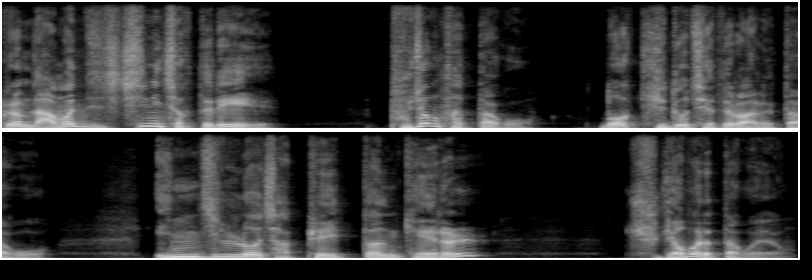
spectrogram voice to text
그럼 나머지 친인척들이 부정 탔다고 너 기도 제대로 안 했다고 인질로 잡혀있던 개를 죽여버렸다고 해요.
